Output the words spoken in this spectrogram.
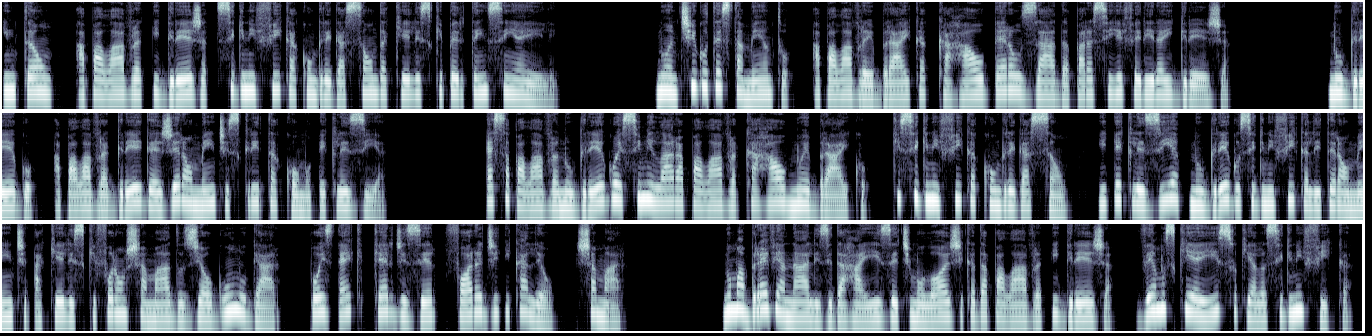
Então, a palavra igreja significa a congregação daqueles que pertencem a ele. No Antigo Testamento, a palavra hebraica kahal era usada para se referir à igreja. No grego, a palavra grega é geralmente escrita como eclesia. Essa palavra no grego é similar à palavra kahal no hebraico, que significa congregação, e eclesia no grego significa literalmente aqueles que foram chamados de algum lugar, pois ek quer dizer fora de e kaleu, chamar. Numa breve análise da raiz etimológica da palavra igreja, vemos que é isso que ela significa.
